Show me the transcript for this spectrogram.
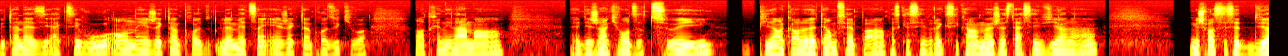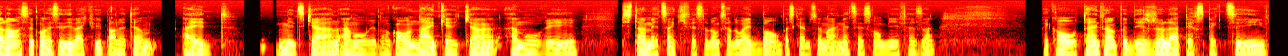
l'euthanasie active où on injecte un produit, le médecin injecte un produit qui va entraîner la mort. Des gens qui vont dire tuer. Puis encore là, le terme fait peur parce que c'est vrai que c'est quand même un geste assez violent. Mais je pense que c'est cette violence-là qu'on essaie d'évacuer par le terme aide médicale à mourir. Donc, on aide quelqu'un à mourir puis c'est un médecin qui fait ça. Donc, ça doit être bon parce qu'habituellement, les médecins sont bienfaisants. Fait qu'on teinte un peu déjà la perspective.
